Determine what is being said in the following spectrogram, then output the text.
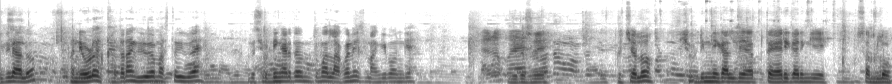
इकडे आलो. पण एवढं खतरनाक व्ह्यू आहे मस्त व्ह्यू आहे. शूटिंग करायचं तुम्हाला दाखवणेच मागे पाहून घ्या. ये तो चलो शूटिंग निकालते हैं अब तैयारी करेंगे सब लोग.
